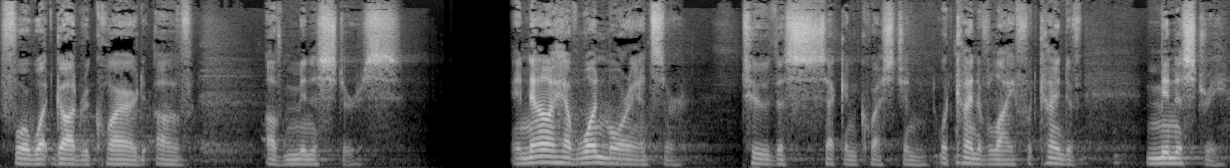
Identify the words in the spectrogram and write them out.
for what God required of, of ministers. And now I have one more answer to the second question what kind of life, what kind of ministry?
